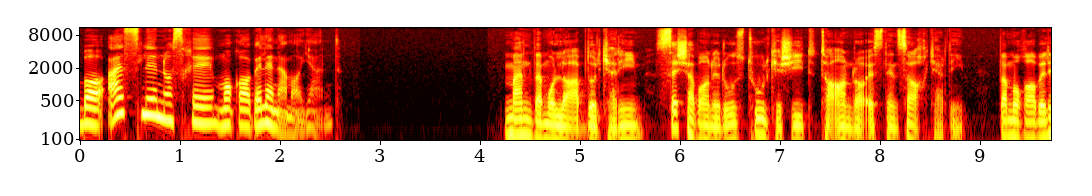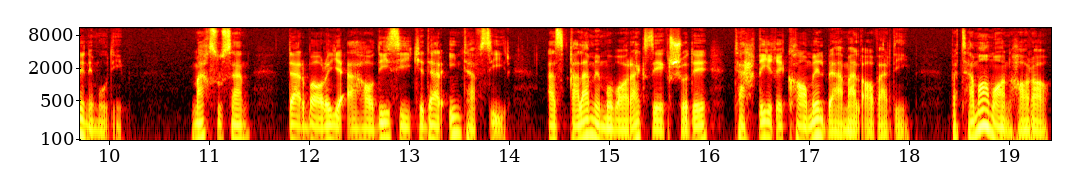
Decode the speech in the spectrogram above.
با اصل نسخه مقابله نمایند. من و ملا عبدالکریم سه شبانه روز طول کشید تا آن را استنساخ کردیم و مقابله نمودیم. مخصوصا درباره احادیثی که در این تفسیر از قلم مبارک ذکر شده تحقیق کامل به عمل آوردیم و تمام آنها را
